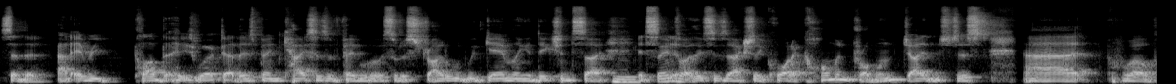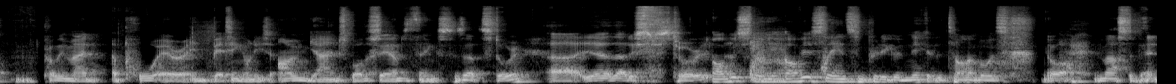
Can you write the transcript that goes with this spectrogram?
said that at every club that he's worked at, there's been cases of people who have sort of struggled with gambling addiction. So it seems like this is actually quite a common problem. Jaidyn's just, uh, well, probably made a poor error in betting on his own games by the sounds of things. Is that the story? Uh, yeah, that is the story. Obviously, obviously, in some pretty good nick at the time, boys. Oh, he must have been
